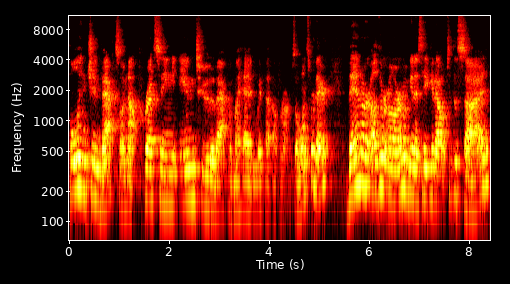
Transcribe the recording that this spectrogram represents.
pulling chin back so I'm not pressing into the back of my head with that upper arm. So once we're there, then our other arm, I'm going to take it out to the side.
